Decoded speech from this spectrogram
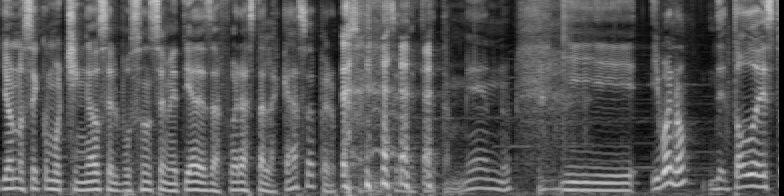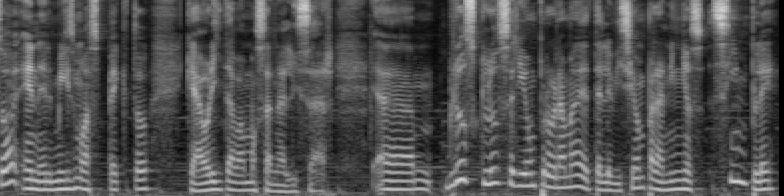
yo no sé cómo chingados el buzón se metía desde afuera hasta la casa, pero pues ahí se metía también, ¿no? Y, y, bueno, de todo esto en el mismo aspecto que ahorita vamos a analizar. Blues Clues sería un programa de televisión para niños simple,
